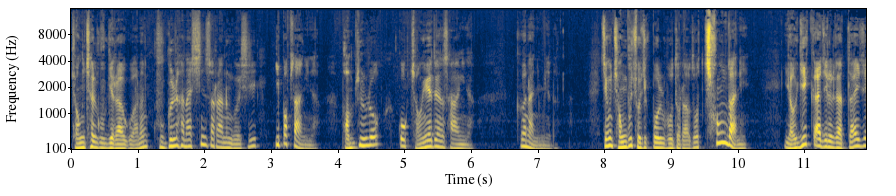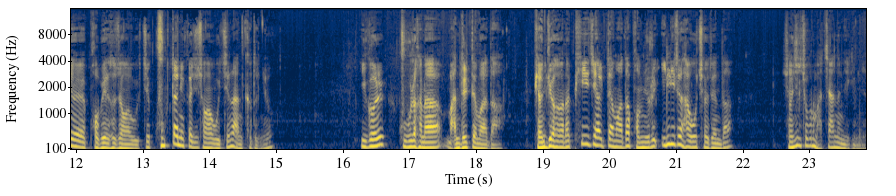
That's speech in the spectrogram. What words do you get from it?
경찰국이라고 하는 국을 하나 신설하는 것이 입법 사항이냐 법률로 꼭 정해야 되는 사항이냐 그건 아닙니다. 지금 정부 조직법을 보더라도 청단이 여기까지를 갖다 이제 법에서 정하고 있지 국 단위까지 정하고 있지는 않거든요. 이걸 국을 하나 만들 때마다 변경하거나 폐지할 때마다 법률을 일일이 다 고쳐야 된다. 현실적으로 맞지 않는 얘기입니다.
